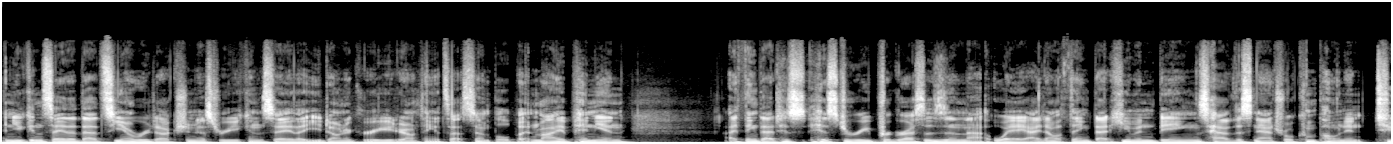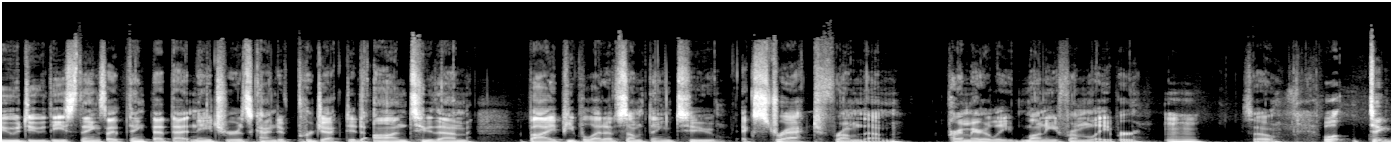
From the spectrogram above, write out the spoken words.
And you can say that that's you know reductionist, or you can say that you don't agree, you don't think it's that simple. But in my opinion, I think that his history progresses in that way. I don't think that human beings have this natural component to do these things. I think that that nature is kind of projected onto them by people that have something to extract from them, primarily money from labor. Mm-hmm. So Well, to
